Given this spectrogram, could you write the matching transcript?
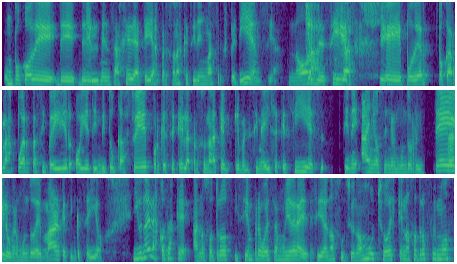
un poco de, del mensaje de aquellas personas que tienen más experiencia, ¿no? es decir, poder tocar las puertas y pedir, oye, te invito a un café, porque sé que la persona que, que si me dice que sí es tiene años en el mundo retail o en el mundo de marketing, qué sé yo. Y una de las cosas que a nosotros, y siempre voy a ser muy agradecida, nos funcionó mucho, es que nosotros fuimos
